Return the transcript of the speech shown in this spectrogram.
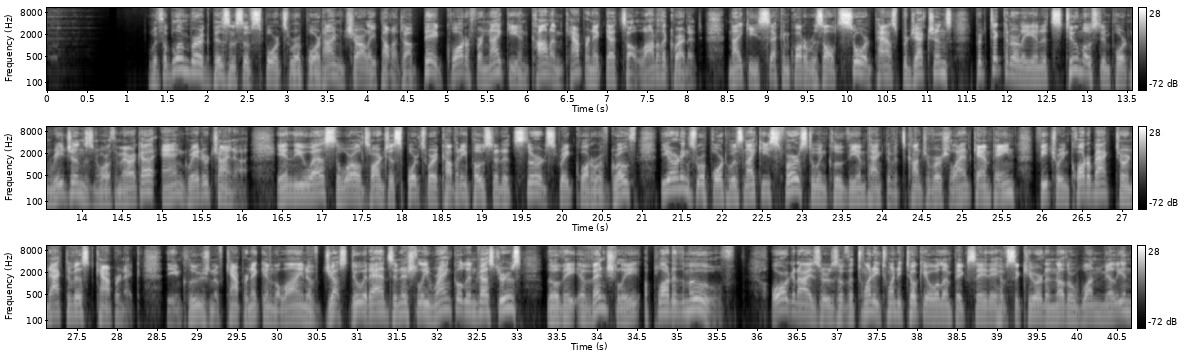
With the Bloomberg Business of Sports report, I'm Charlie Pellett. A big quarter for Nike, and Colin Kaepernick gets a lot of the credit. Nike's second quarter results soared past projections, particularly in its two most important regions, North America and Greater China. In the U.S., the world's largest sportswear company posted its third straight quarter of growth. The earnings report was Nike's first to include the impact of its controversial ad campaign featuring quarterback turned activist Kaepernick. The inclusion of Kaepernick in the line of Just Do It ads initially rankled investors, though they eventually applauded the move. Organizers of the 2020 Tokyo Olympics say they have secured another $1 million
